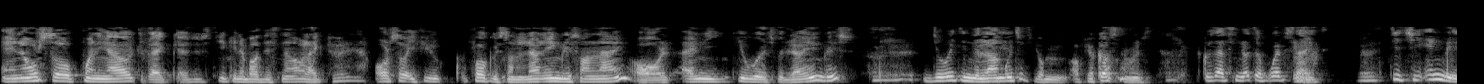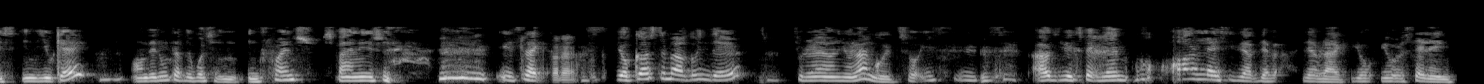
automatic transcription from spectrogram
And also pointing out, like, uh, just thinking about this now, like, also if you focus on learn English online or any keywords with learn English, do it in the language of your, of your customers. Because that's not a website. teaching English in the UK, and they don't have the website in, in French, Spanish. it's like uh, your customer are going there to learn your language. So if you, how do you expect them, unless you have, they're, they're like, you're, you're selling,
